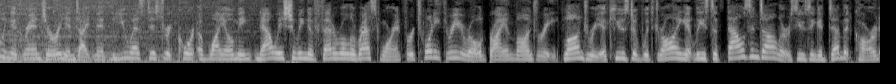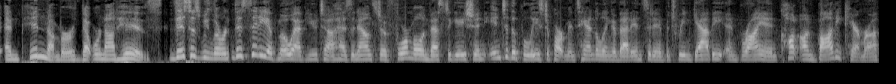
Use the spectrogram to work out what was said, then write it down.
Following a grand jury indictment, the U.S. District Court of Wyoming now issuing a federal arrest warrant for 23 year old Brian Laundrie. Laundrie accused of withdrawing at least $1,000 using a debit card and PIN number that were not his. This, as we learn, the city of Moab, Utah has announced a formal investigation into the police department's handling of that incident between Gabby and Brian caught on body camera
